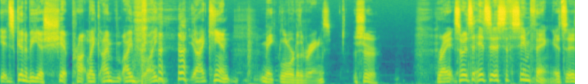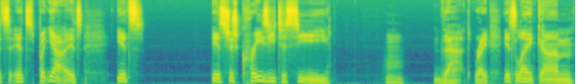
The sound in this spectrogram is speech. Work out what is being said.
It's going to be a shit pro. Like I'm, I, I, I can't make Lord of the Rings, Sure. right? So it's it's it's the same thing. It's it's it's. But yeah, it's it's it's just crazy to see that, right? It's like um,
